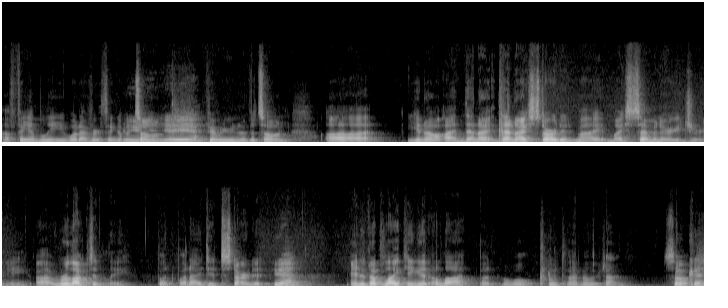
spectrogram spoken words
a family whatever thing of its own yeah, yeah. family reunion of its own. Uh, you know, I, then I then I started my my seminary journey uh, reluctantly, but but I did start it. Yeah. Ended up liking it a lot, but we'll go into that another time. So, Okay.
